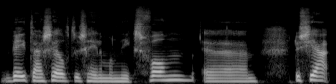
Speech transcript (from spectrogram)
Weet daar zelf dus helemaal niks van. Uh, dus ja,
